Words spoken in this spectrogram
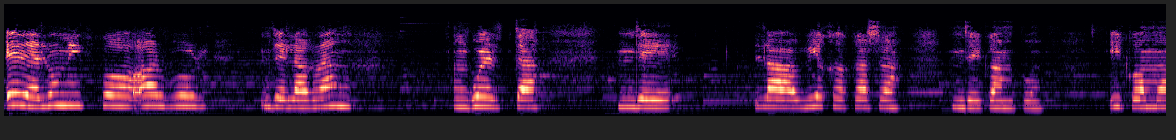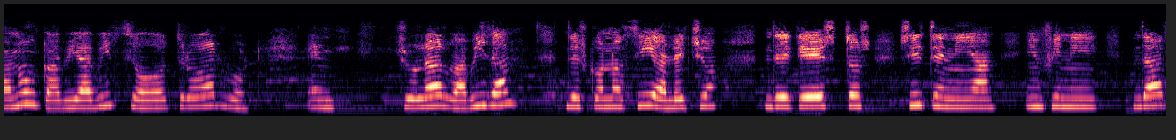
Era el único árbol de la gran huerta de la vieja casa de campo y como nunca había visto otro árbol en su larga vida, desconocía el hecho de que estos sí tenían infinidad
